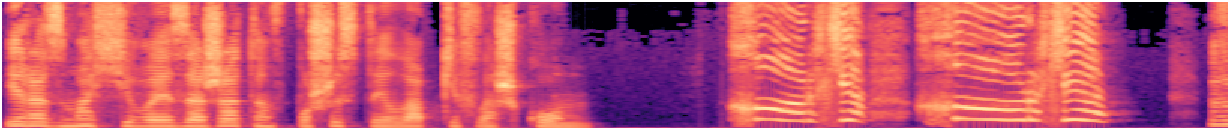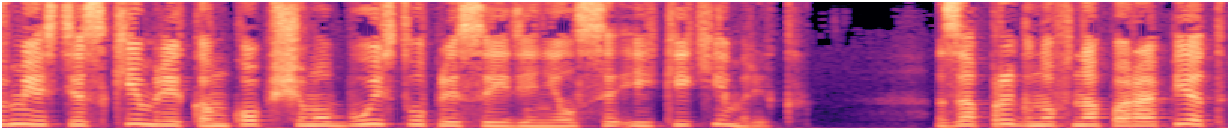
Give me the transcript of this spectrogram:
и размахивая зажатым в пушистые лапки флажком. «Хорхе! Хорхе!» Вместе с Кимриком к общему буйству присоединился и Кикимрик. Запрыгнув на парапет,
